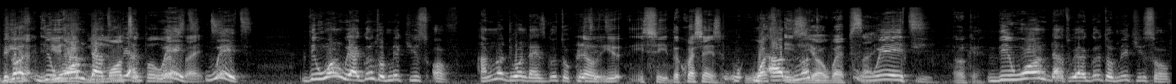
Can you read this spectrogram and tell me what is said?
because ha- the you one that multiple we are wait, websites? wait, the one we are going to make use of. I'm not the one that is going to create No, it. you, you see, the question is, I'm what is not- your website? Wait. Okay. The one that we are going to make use of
